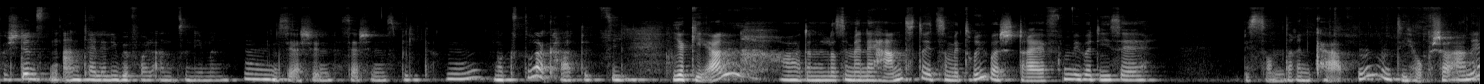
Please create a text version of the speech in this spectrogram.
verschiedensten Anteile liebevoll anzunehmen. Hm, sehr schön, sehr schönes Bild. Mhm. Magst du eine Karte ziehen? Ja, gern. Ah, dann lasse ich meine Hand da jetzt einmal drüber streifen über diese besonderen Karten und ich habe schon eine.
